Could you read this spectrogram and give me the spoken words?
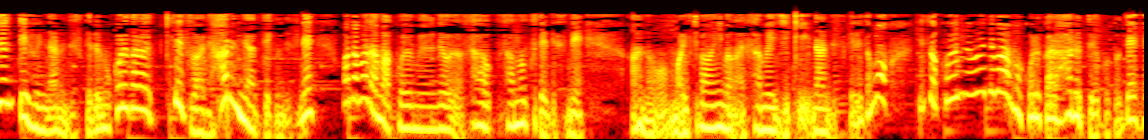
春っていう風になるんですけれども、これから季節はね、春になっていくんですね。まだまだまあ、暦のような寒くてですね、あの、まあ、一番今が寒い時期なんですけれども、実は暦の上では、ま、これから春ということで、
